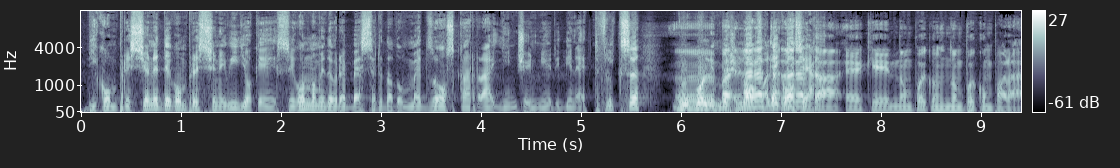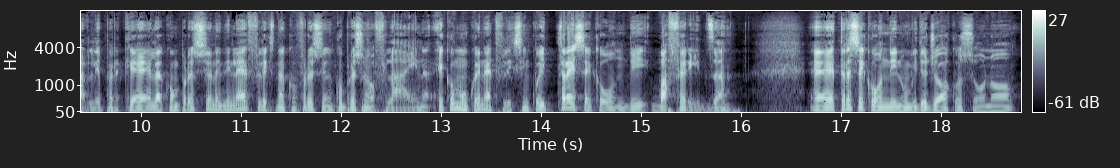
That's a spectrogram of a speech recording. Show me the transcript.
di compressione e decompressione video che secondo me dovrebbe essere dato un mezzo Oscar agli ingegneri di Netflix. Google uh, invece no, realtà, fa le cose... La realtà a... è che non puoi, non puoi, compararli, perché la compressione di Netflix è una compressione, compressione offline, e comunque Netflix in quei 3 secondi bufferizza eh, tre secondi in un videogioco sono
